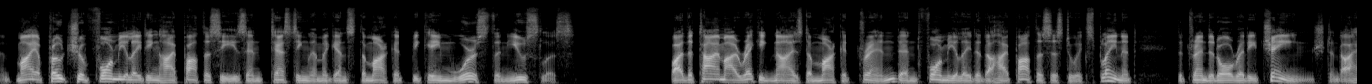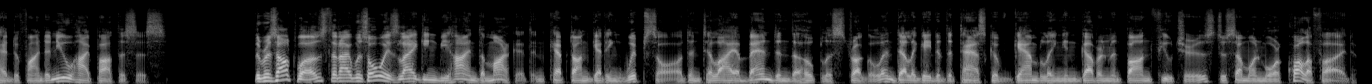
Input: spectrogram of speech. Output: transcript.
and my approach of formulating hypotheses and testing them against the market became worse than useless. By the time I recognized a market trend and formulated a hypothesis to explain it, the trend had already changed, and I had to find a new hypothesis. The result was that I was always lagging behind the market and kept on getting whipsawed until I abandoned the hopeless struggle and delegated the task of gambling in government bond futures to someone more qualified.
